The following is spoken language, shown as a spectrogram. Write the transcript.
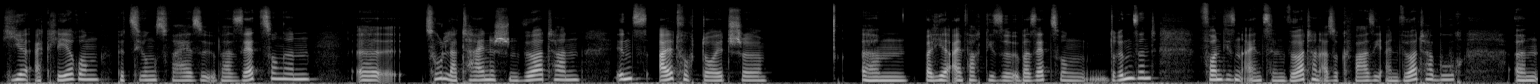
hier Erklärungen bzw. Übersetzungen äh, zu lateinischen Wörtern ins Althochdeutsche ähm, weil hier einfach diese Übersetzungen drin sind von diesen einzelnen Wörtern, also quasi ein Wörterbuch. Ähm,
